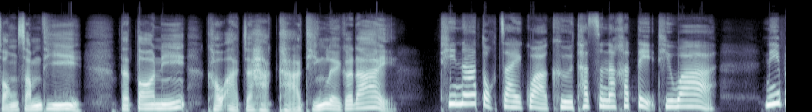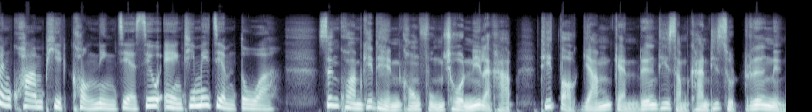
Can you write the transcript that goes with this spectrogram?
สองสามที แต่ตอนนี้เขาอาจจะหักขาทิ้งเลยก็ได้ ที่น่าตกใจกว่าคือทัศนคติที่ว่า นี่เป็นความผิดของหนิงเจียซิ่วเองที่ไม่เจียมตัว ซึ่งความคิดเห็นของฝูงชนนี่แหละครับ ที่ตอกย้ำแก่นเรื่องที่สำคัญที่สุดเรื่องหนึ่ง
